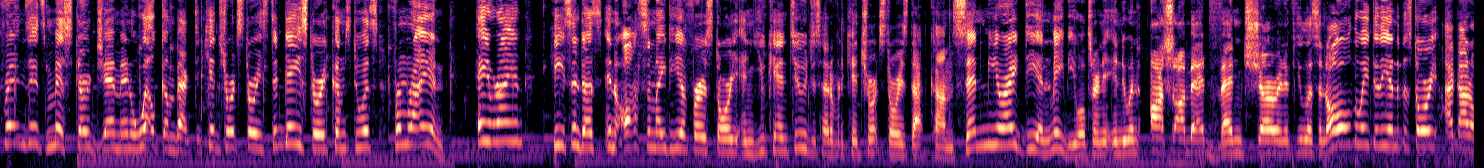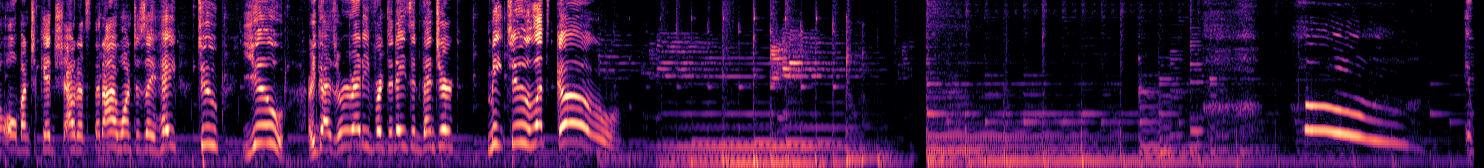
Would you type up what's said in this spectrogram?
friends? It's Mr. Jem, and welcome back to Kid Short Stories. Today's story comes to us from Ryan. Hey, Ryan! He sent us an awesome idea for a story, and you can too. Just head over to kidshortstories.com. Send me your idea, and maybe we'll turn it into an awesome adventure. And if you listen all the way to the end of the story, I got a whole bunch of kid shoutouts that I want to say hey to you. Are you guys ready for today's adventure? Me too. Let's go!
